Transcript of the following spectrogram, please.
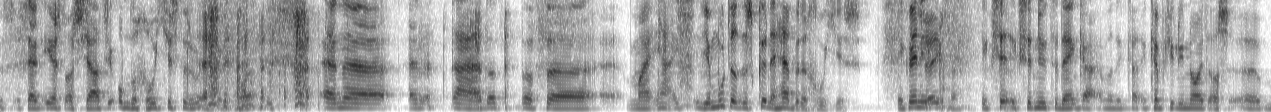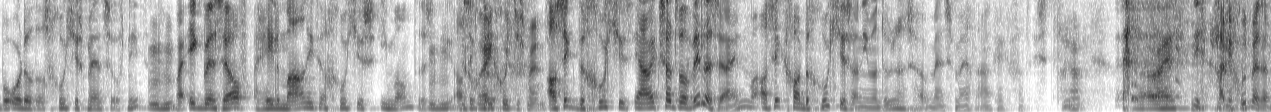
zijn eerste associatie om de groetjes te doen. En, eh, en nou ja, dat... dat eh, maar ja, ik- je moet dat dus kunnen hebben, de groetjes. Ik weet niet, Zeker. ik zit, ik zit nu te denken, want ik, ik heb jullie nooit als, eh, beoordeeld als groetjesmensen of niet. Mhm. Maar ik ben zelf helemaal niet een groetjes iemand. Dus Mhm. als, ik Geen de, groetjes, mensen. als ik de groetjes... Ja, ik zou het wel willen zijn. Maar als ik gewoon de groetjes aan iemand doe... dan zouden mensen mij echt aankijken. Wat is die? Ja. Die? Gaat niet goed met hem.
